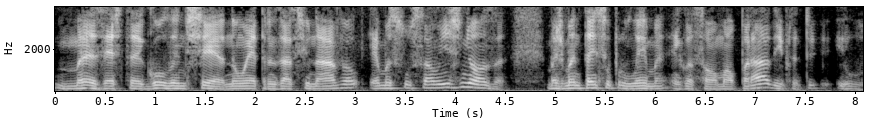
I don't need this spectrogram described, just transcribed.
mas esta golden share não é transacionável, é uma solução engenhosa. Mas mantém-se o problema em relação ao mal parado e, portanto, eu,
